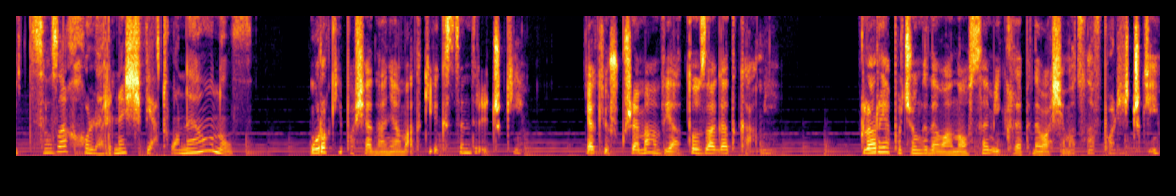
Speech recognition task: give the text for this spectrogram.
I co za cholerne światło neonów? Uroki posiadania matki ekscentryczki. Jak już przemawia, to zagadkami. Gloria pociągnęła nosem i klepnęła się mocno w policzki.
